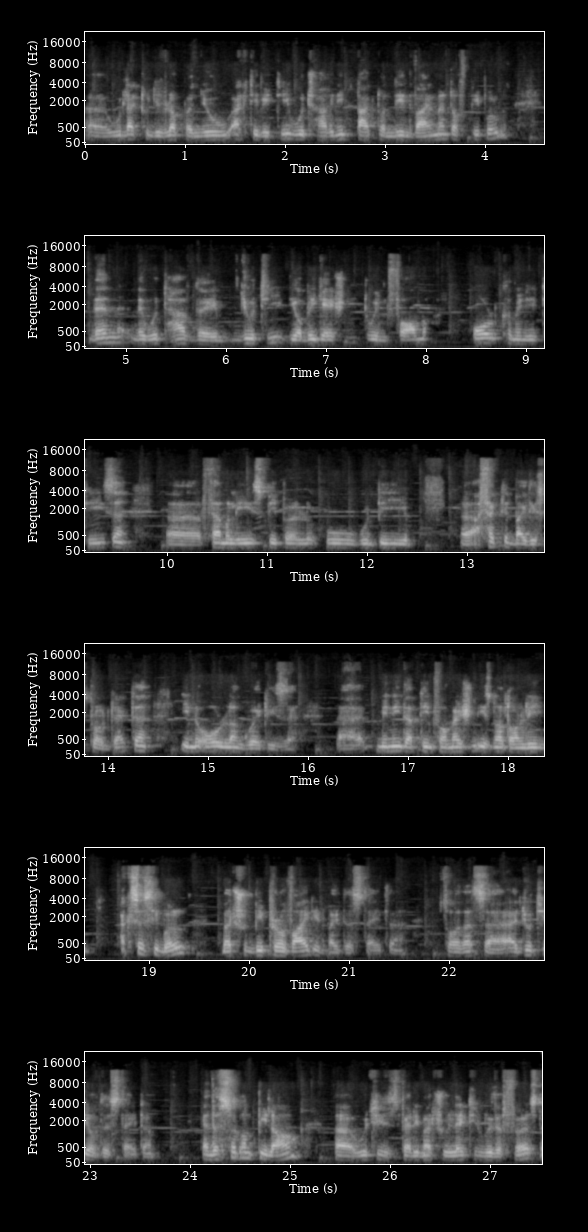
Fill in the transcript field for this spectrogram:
uh, would like to develop a new activity which have an impact on the environment of people, then they would have the duty, the obligation to inform all communities, uh, families, people who would be uh, affected by this project uh, in all languages, uh, meaning that the information is not only accessible but should be provided by the state. So that's a duty of the state. And the second pillar, which is very much related with the first,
